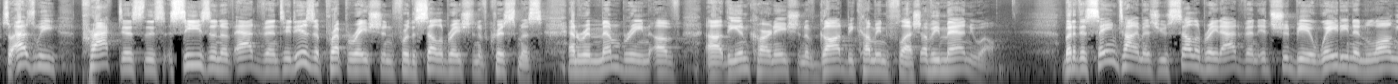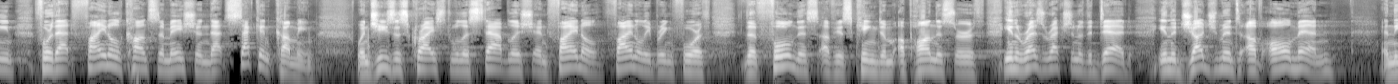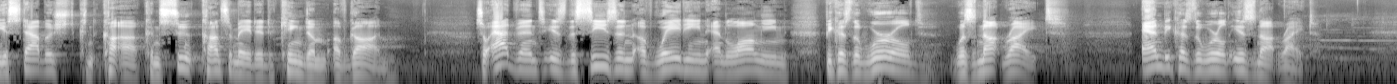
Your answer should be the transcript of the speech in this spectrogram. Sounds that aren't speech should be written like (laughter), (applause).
So, as we practice this season of Advent, it is a preparation for the celebration of Christmas and remembering of uh, the incarnation of God becoming flesh, of Emmanuel. But at the same time, as you celebrate Advent, it should be a waiting and longing for that final consummation, that second coming, when Jesus Christ will establish and final, finally bring forth the fullness of his kingdom upon this earth, in the resurrection of the dead, in the judgment of all men and the established, uh, consummated kingdom of God. So, Advent is the season of waiting and longing because the world was not right and because the world is not right.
